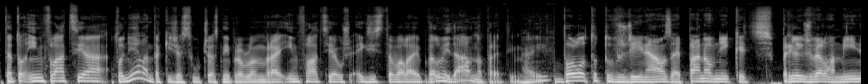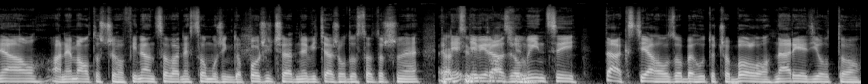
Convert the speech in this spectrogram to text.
táto inflácia, to nie je len taký, že súčasný problém, vraj inflácia už existovala aj veľmi dávno predtým, hej? Bolo to tu vždy naozaj. Panovník, keď príliš veľa mínal a nemal to z čoho financovať, nechcel mu nikto požičať, nevyťažil dostatočne, ne, nevyrázil minci, tak stiahol z obehu to, čo bolo, nariedil to,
